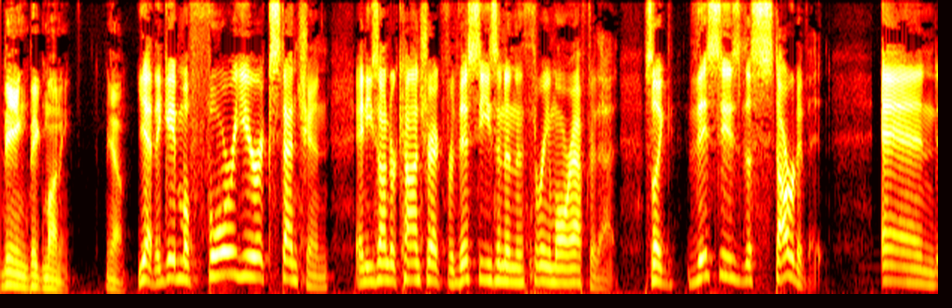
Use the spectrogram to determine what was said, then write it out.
Being big money. Yeah. Yeah, they gave him a four year extension and he's under contract for this season and then three more after that. So like this is the start of it. And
